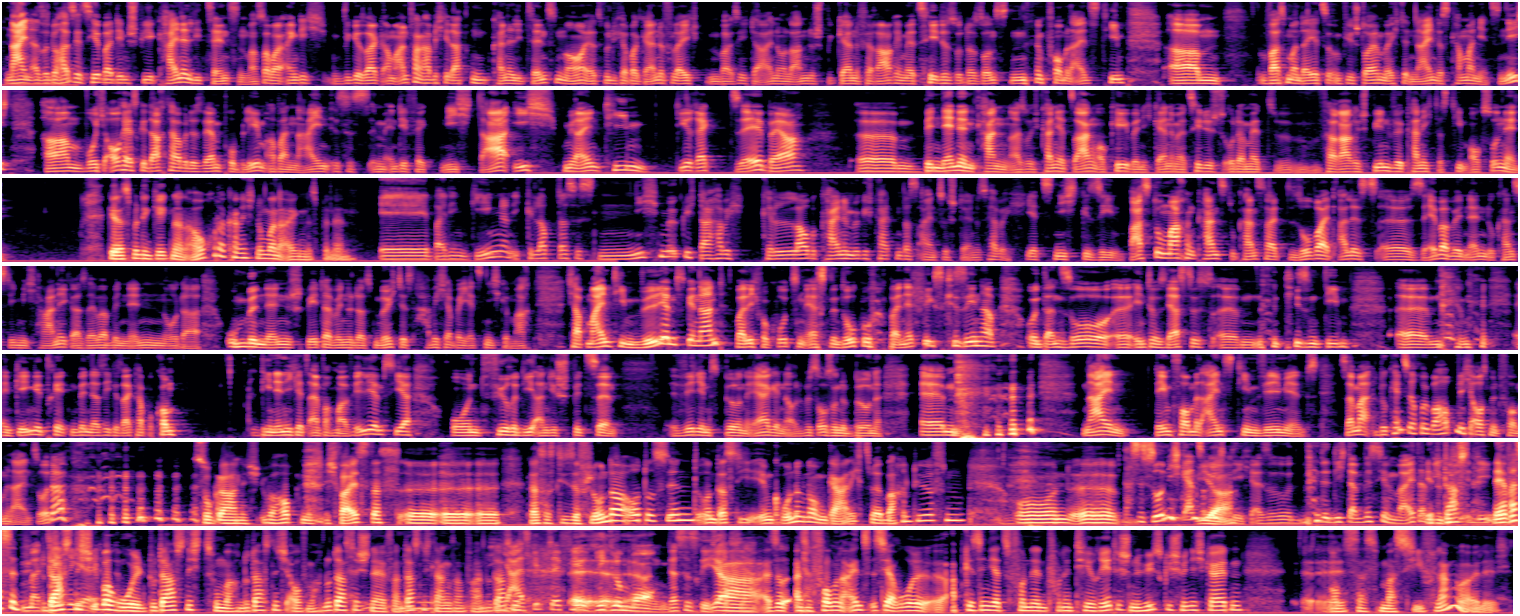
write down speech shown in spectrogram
Nein, also du hast jetzt hier bei dem Spiel keine Lizenzen, was aber eigentlich, wie gesagt, am Anfang habe ich gedacht, hm, keine Lizenzen, oh, jetzt würde ich aber gerne vielleicht, weiß ich, der eine oder andere spielt gerne Ferrari, Mercedes oder sonst ein Formel 1 Team, ähm, was man da jetzt irgendwie steuern möchte. Nein, das kann man jetzt nicht. Ähm, wo ich auch erst gedacht habe, das wäre ein Problem, aber nein, ist es im Endeffekt nicht. Da ich mir ein Team direkt selber ähm, benennen kann. Also ich kann jetzt sagen, okay, wenn ich gerne Mercedes oder mit Ferrari spielen will, kann ich das Team auch so nennen. Geht das mit den Gegnern auch oder kann ich nur mein eigenes benennen? Äh, bei den Gegnern, ich glaube, das ist nicht möglich. Da habe ich, glaube keine Möglichkeiten, das einzustellen. Das habe ich jetzt nicht gesehen. Was du machen kannst, du kannst halt soweit alles äh, selber benennen. Du kannst die Mechaniker selber benennen oder umbenennen später, wenn du das möchtest. Habe ich aber jetzt nicht gemacht. Ich habe mein Team Williams genannt, weil ich vor kurzem erst eine Doku bei Netflix gesehen habe und dann so äh, enthusiastisch ähm, diesem Team ähm, entgegengetreten bin, dass ich gesagt habe, komm, die nenne ich jetzt einfach mal Williams hier und führe die an die Spitze. Williams Birne, ja genau, du bist auch so eine Birne. Ähm Nein, dem Formel 1 Team Williams. Sag mal, du kennst dich doch überhaupt nicht aus mit Formel 1, oder? so gar nicht, überhaupt nicht. Ich weiß, dass, äh, äh, äh, dass es diese Flunder-Autos sind und dass die im Grunde genommen gar nichts mehr machen dürfen. Und, äh, das ist so nicht ganz ja. richtig. Also, wenn du dich da ein bisschen weiter. Ja, du darfst, naja, was denn? Materie, du darfst nicht überholen, du darfst nicht zumachen, du darfst nicht aufmachen, du darfst nicht schnell fahren, du darfst nicht langsam fahren. Du darfst ja, nicht, es gibt sehr viel äh, Reglement, das ist richtig. Ja, also, also. Formel 1 ist ja wohl, äh, abgesehen jetzt von den, von den theoretischen Höchstgeschwindigkeiten, äh, ist das massiv langweilig.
